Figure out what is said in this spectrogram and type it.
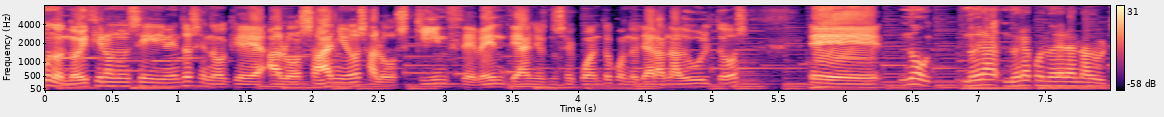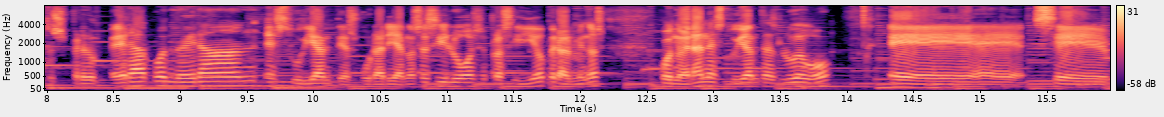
bueno, no hicieron un seguimiento, sino que a los años, a los 15, 20 años, no sé cuánto, cuando ya eran adultos, eh, no, no era, no era cuando eran adultos, perdón, era cuando eran estudiantes, juraría. No sé si luego se prosiguió, pero al menos cuando eran estudiantes luego eh, se,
